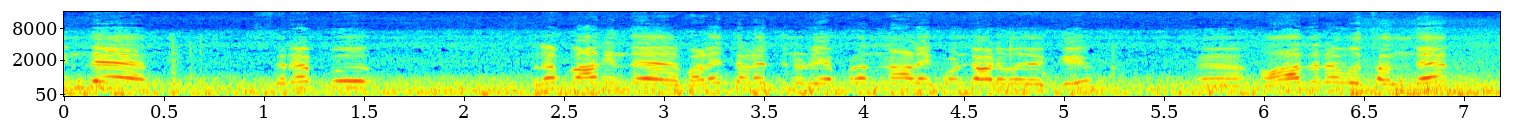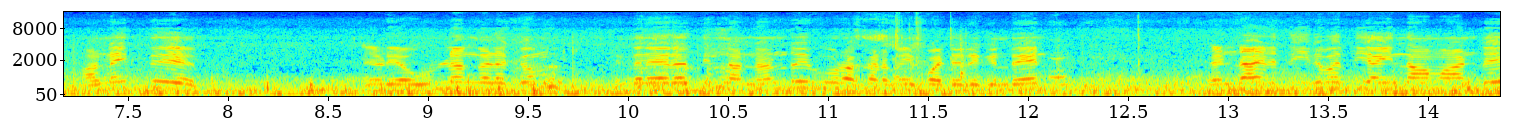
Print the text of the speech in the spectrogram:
இந்த சிறப்பு சிறப்பாக இந்த வலைத்தளத்தினுடைய பிறந்த நாளை கொண்டாடுவதற்கு ஆதரவு தந்த அனைத்து என்னுடைய உள்ளங்களுக்கும் இந்த நேரத்தில் நான் நன்றி கூற கடமைப்பட்டிருக்கின்றேன். ரெண்டாயிரத்தி இருபத்தி ஐந்தாம் ஆண்டு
